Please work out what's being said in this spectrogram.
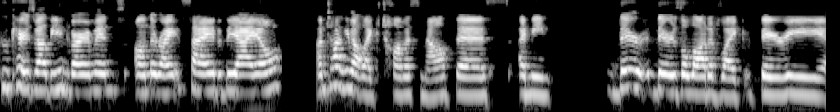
who cares about the environment on the right side of the aisle? I'm talking about like Thomas Malthus. I mean, there there's a lot of like very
